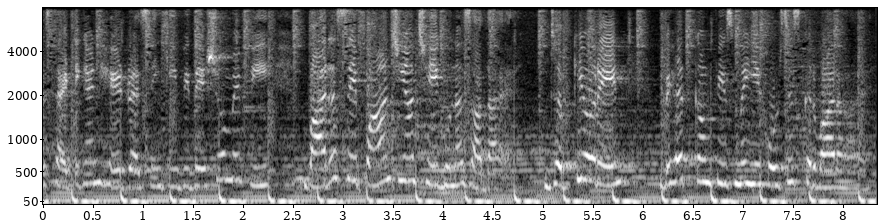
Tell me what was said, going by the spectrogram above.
aesthetic and hair dressing की विदेशों में फ़ी 12 से 5 या 6 गुना ज़्यादा है जबकि ओरेन बेहद कम फ़ीस में ये कोर्सेज करवा रहा है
